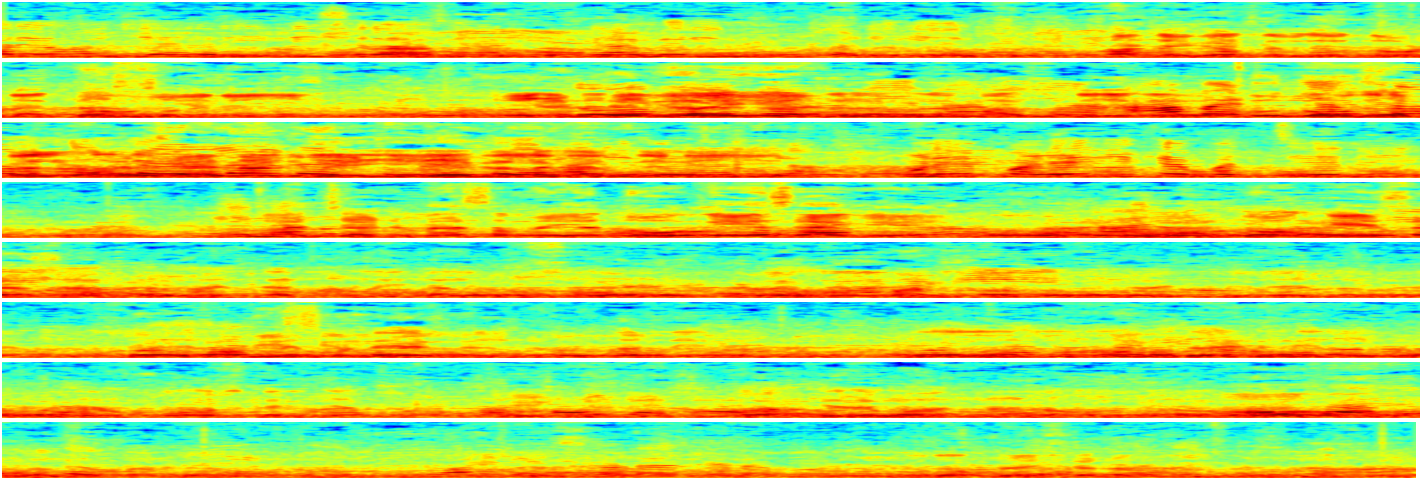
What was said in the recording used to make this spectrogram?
ਘਰੇ ਉਹੀ ਜ਼ਹਿਰੀਲੀ ਸ਼ਰਾਬ ਨਾਲ ਮੁੱਕਿਆ ਮੇਰੀ ਨੂੰਹ ਖੜੀ ਹੈ ਸਾਡੇ ਘਰ ਦੇ ਵਿੱਚ ਦੋ ਡੈਥਾਂ ਹੋਈਆਂ ਨੇ ਜੀ। ਆ ਬੈਠੀਆਂ ਸਭ ਤੋਂ ਪਹਿਲਾਂ ਇਹ ਇਹ ਗੱਲ ਕਰਦੇ ਨੇ ਹੁਣ ਇਹ ਪੜ੍ਹੇ ਲਿਖੇ ਬੱਚੇ ਨੇ ਇਹਨਾਂ ਨੂੰ ਅੱਛਾ ਮੈਂ ਸਮਝਿਆ ਦੋ ਕੇਸ ਹੈਗੇ ਆ ਦੋ ਕੇਸ ਹੈ ਸਰ ਡੀਸੀ ਨੂੰ ਮਿਲ ਖੜਾ ਕਿਹੜਾ ਹੋਇਆ ਪੂਰਾ ਪ੍ਰੈਸ਼ਰ ਹੈ ਵੀ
